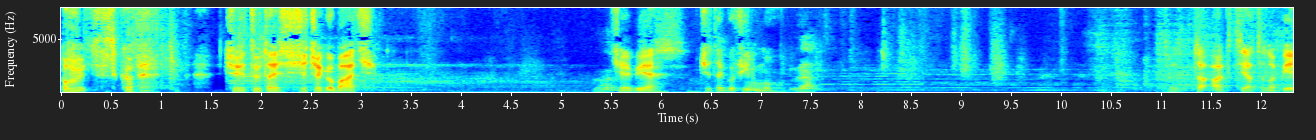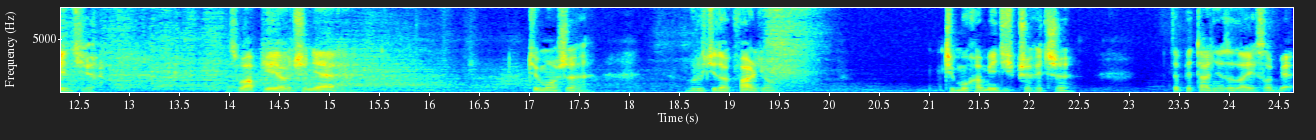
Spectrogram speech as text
Powiedz, sko- czy tutaj się czego bać? No, Ciebie? Czy tego filmu? To, ta akcja, to napięcie. Złapie ją czy nie? Czy może wróci do akwarium? Czy mucha mnie dziś przechytrzy? Te pytania zadaję sobie.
